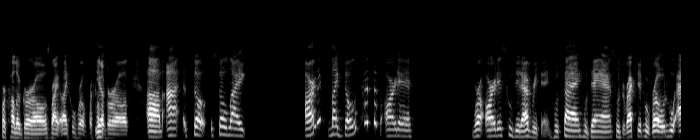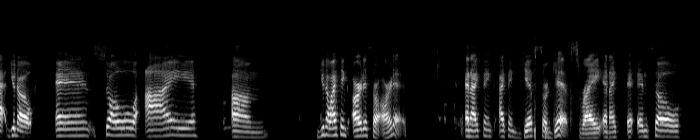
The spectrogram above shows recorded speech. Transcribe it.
for Color Girls, right? Like who wrote for Color yep. Girls. Um, I so so like art like those types of artists were artists who did everything, who sang, who danced, who directed, who wrote, who you know, and so I, um, you know, I think artists are artists and I think I think gifts are gifts, right? And I and so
